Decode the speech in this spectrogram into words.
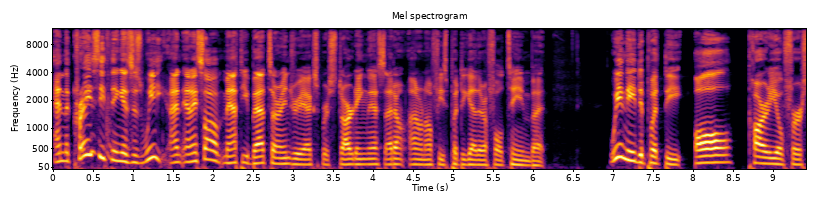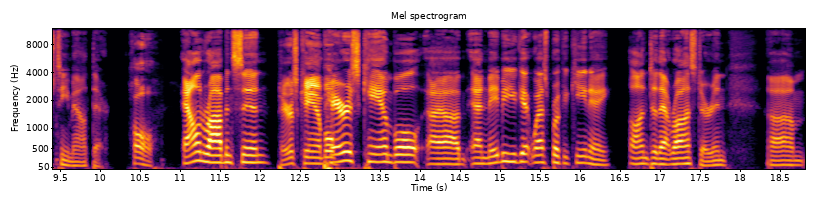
and the crazy thing is is we and, and I saw Matthew Betz, our injury expert, starting this. I don't I don't know if he's put together a full team, but we need to put the all cardio first team out there. Oh, Allen Robinson, Parris Campbell. Parris Campbell, uh, and maybe you get Westbrook-Ikhine onto that roster. And um,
